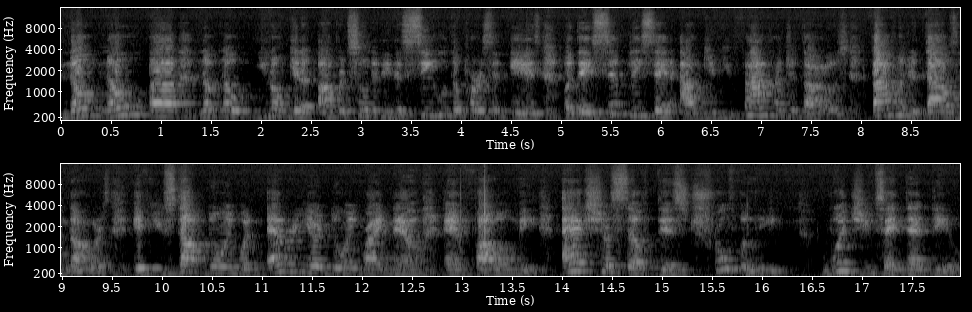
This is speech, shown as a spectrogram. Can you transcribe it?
no, no, uh, no, no, you don't get an opportunity to see who the person is, but they simply said, I'll give you $500, $500,000 if you stop doing whatever you're doing right now and follow me. Ask yourself this truthfully would you take that deal?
